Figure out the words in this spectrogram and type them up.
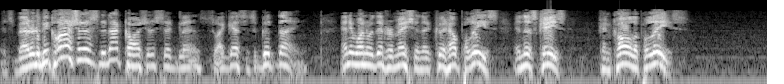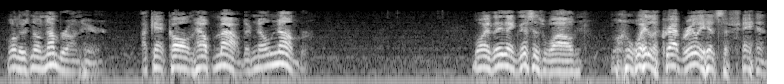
It's better to be cautious than not cautious, said Glenn, so I guess it's a good thing. Anyone with information that could help police, in this case, can call the police. Well, there's no number on here. I can't call them, help them out. There's no number. Boy, if they think this is wild, wait till the crap really hits the fan.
